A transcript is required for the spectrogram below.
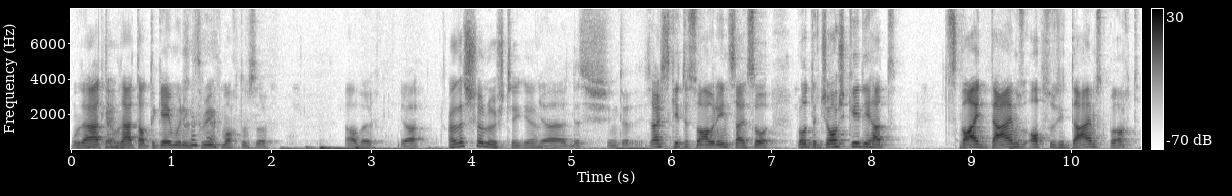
Und er, Okay. hat, und er hat halt den game winning three gemacht und so. Aber ja, Ah, das ist schon lustig, ja. ja, das ist interessant. Es gibt so auch einen Insight. So, Bro, der Josh Giddy hat zwei Dimes, absolute Dimes gebracht.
